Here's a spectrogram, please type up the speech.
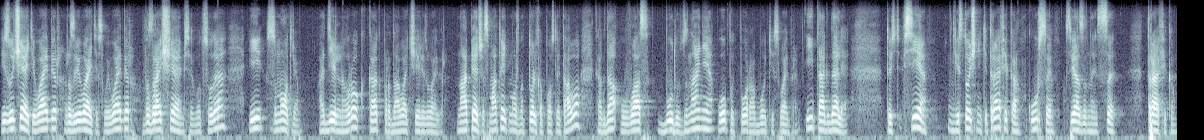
Изучайте Viber, развивайте свой Viber. Возвращаемся вот сюда и смотрим отдельный урок, как продавать через Viber. Но опять же, смотреть можно только после того, когда у вас будут знания, опыт по работе с Viber и так далее. То есть все источники трафика, курсы, связанные с трафиком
